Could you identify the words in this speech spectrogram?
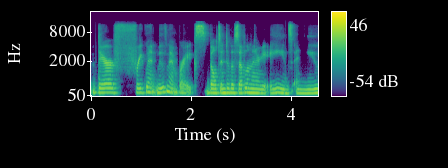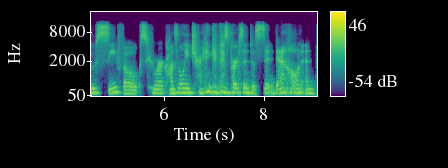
there are frequent movement breaks built into the supplementary aids and you see folks who are constantly trying to get this person to sit down and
